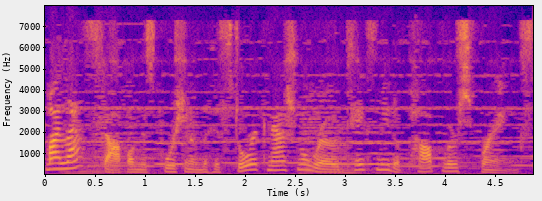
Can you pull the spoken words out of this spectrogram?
My last stop on this portion of the historic National Road takes me to Poplar Springs.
